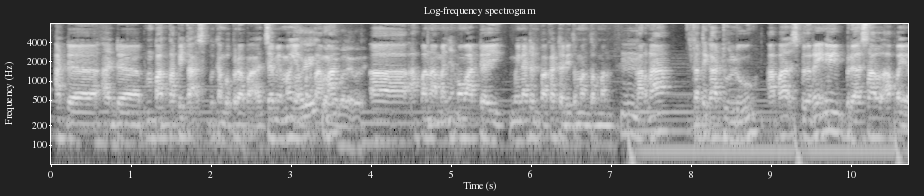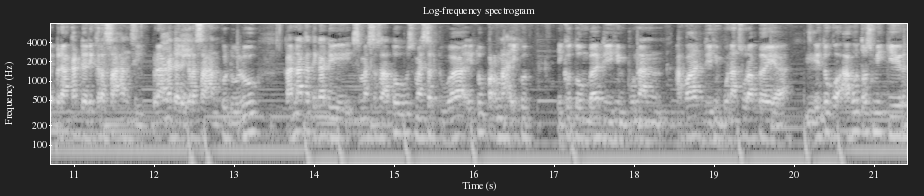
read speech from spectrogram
ada ada empat tapi tak sebutkan beberapa aja. Memang yang Oke, pertama boleh, boleh, boleh. eh, apa namanya mewadai minat dan bakat dari teman-teman. Hmm. Karena ketika dulu apa sebenarnya ini berasal apa ya berangkat dari keresahan sih berangkat Oke. dari keresahanku dulu karena ketika di semester 1 semester 2 itu pernah ikut ikut lomba di himpunan apa di himpunan Surabaya Hmm. itu kok aku terus mikir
